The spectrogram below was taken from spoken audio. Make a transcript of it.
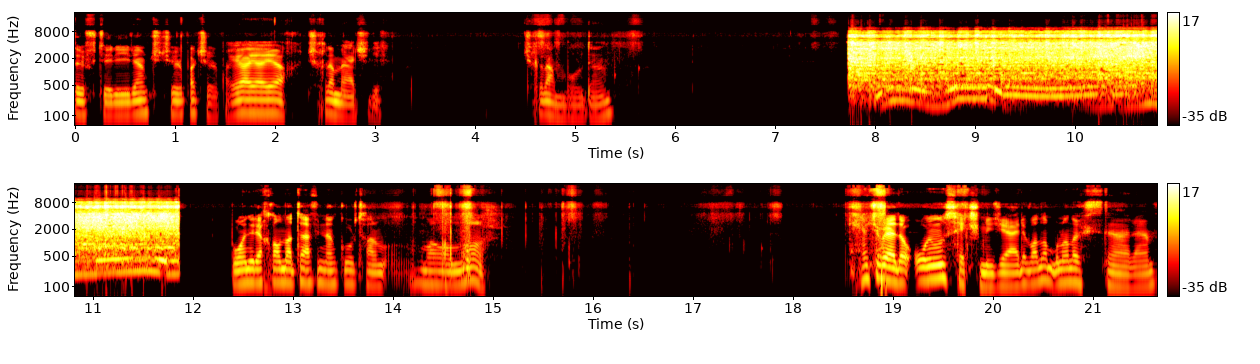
Drift eləyirəm ki, çırpa çırpa. Ya ya yox, çıxıram ərkilik. Çıxıram buradan. Bu oyunu reklamlar tarafından kurtarmak olmuş. Həmişə belə də oyun seçməyəcəkdi. Valla buna da istəyirəm.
